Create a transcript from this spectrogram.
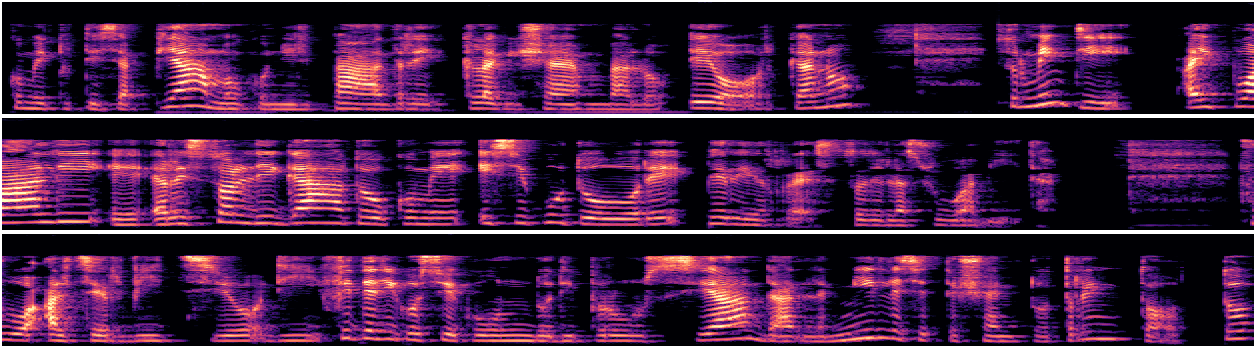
come tutti sappiamo, con il padre clavicembalo e organo, strumenti ai quali eh, restò legato come esecutore per il resto della sua vita fu al servizio di Federico II di Prussia dal 1738,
